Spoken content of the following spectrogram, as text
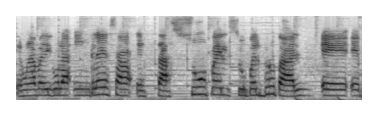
Es una película inglesa, está súper, súper brutal, eh, es,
